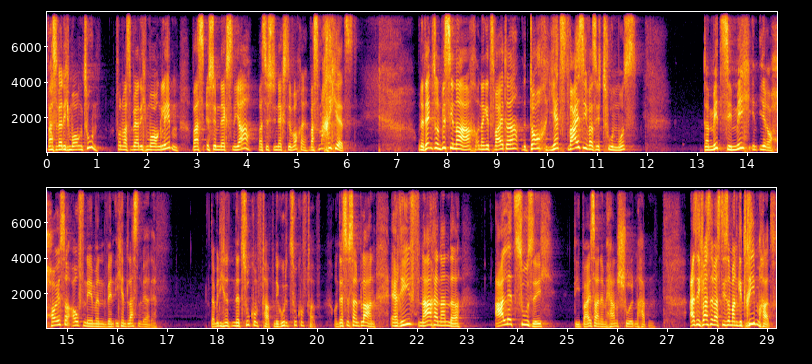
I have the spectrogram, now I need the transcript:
Was werde ich morgen tun? Von was werde ich morgen leben? Was ist im nächsten Jahr? Was ist die nächste Woche? Was mache ich jetzt? Und er denkt so ein bisschen nach und dann geht es weiter. Doch, jetzt weiß sie, was ich tun muss, damit sie mich in ihre Häuser aufnehmen, wenn ich entlassen werde. Damit ich eine Zukunft habe, eine gute Zukunft habe. Und das ist sein Plan. Er rief nacheinander alle zu sich, die bei seinem Herrn Schulden hatten. Also ich weiß nicht, was dieser Mann getrieben hat,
